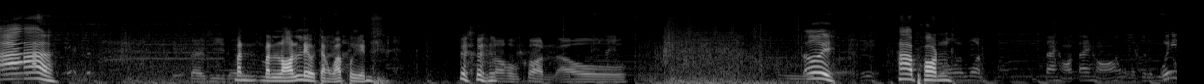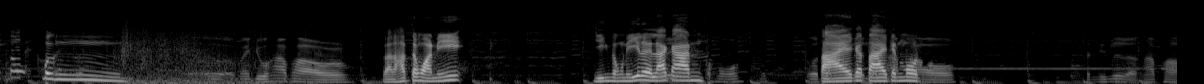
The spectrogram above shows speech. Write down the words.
อ้าได้พี่ได้มันมันร้อนเร็วจังวะปืน รอผมก่อนเอาเอ้ยห้าพรหมดใต้หอใต้หออุ้ยโต๊ะปึ้งเออแมนยูห้าเผาแล้วครับจังหวะนี้ ยิงตรงนี้เลยละกัน โอ้โหเออตายก็ตายกันหมด ตอนนี้เหลือห้าเผา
